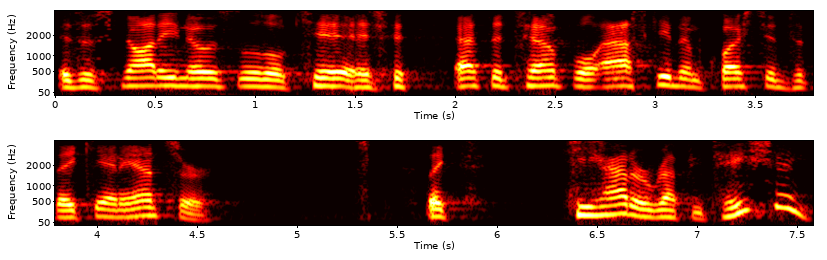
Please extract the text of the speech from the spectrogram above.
is a snotty nosed little kid at the temple asking them questions that they can't answer. Like, he had a reputation.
